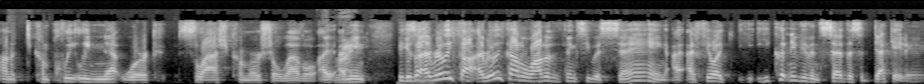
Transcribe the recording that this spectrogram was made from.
on a completely network slash commercial level. I, right. I mean, because I really thought I really thought a lot of the things he was saying. I, I feel like he, he, couldn't have even said this a decade ago.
